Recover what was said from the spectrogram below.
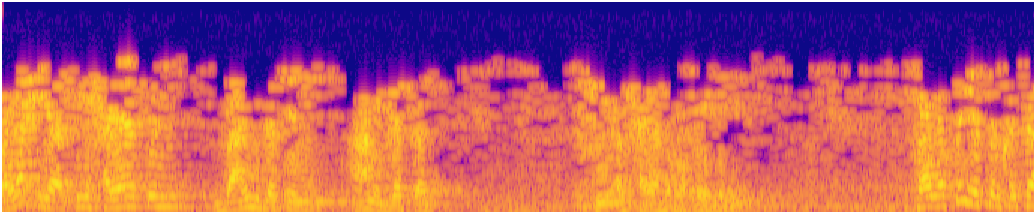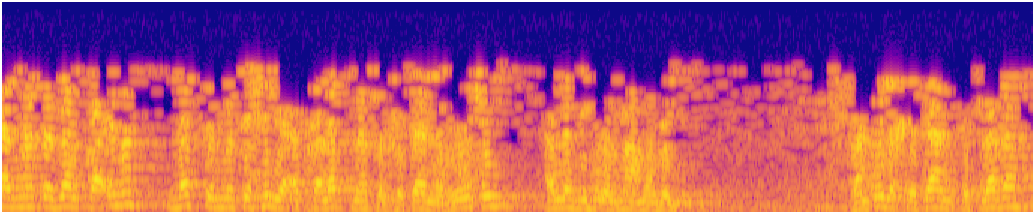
ويحيا في حياة بعيدة عن الجسد في الحياة الروحية الجديدة فوصية الختان ما تزال قائمة بس المسيحية أدخلتنا في الختان الروحي الذي هو المعمودية. فنقول الختان اتلغى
